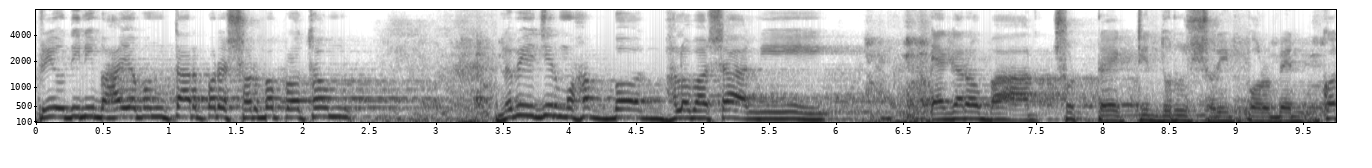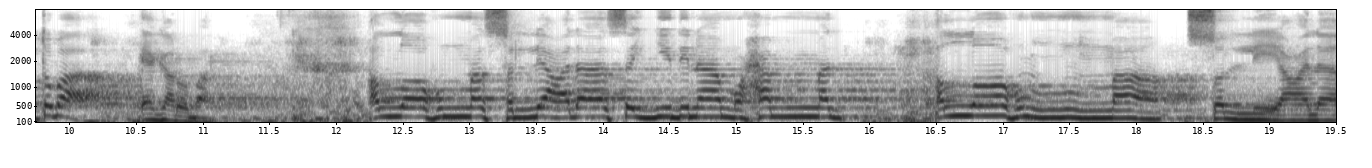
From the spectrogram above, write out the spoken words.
প্রিয় দিনী ভাই এবং তারপরে সর্বপ্রথম নবীজির মোহাব্বত, ভালোবাসা নিয়ে এগারো বার ছোট্ট একটি দুরুজ শরীফ পড়বেন। কতবার? এগারো বার। আল্লাহুম্মা সাল্লি আলা সাইয়্যিদিনা মুহাম্মদ। আল্লাহুম্মা সাল্লি আলা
